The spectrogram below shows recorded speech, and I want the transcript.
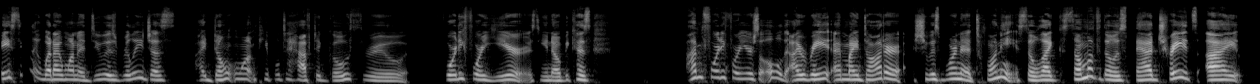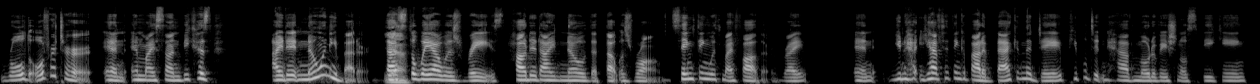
basically, what I want to do is really just, I don't want people to have to go through 44 years, you know, because I'm 44 years old. I raised and my daughter, she was born at 20. So like some of those bad traits I rolled over to her and and my son because I didn't know any better. That's Yeah. the way I was raised. How did I know that that was wrong? Same thing with my father, right? And you know, you have to think about it. Back in the day, people didn't have motivational speaking,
